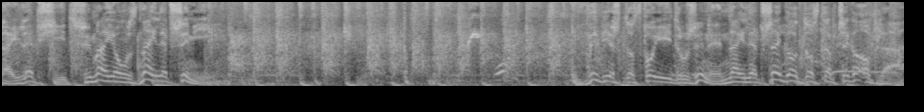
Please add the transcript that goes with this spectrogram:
Najlepsi trzymają z najlepszymi. Wybierz do swojej drużyny najlepszego dostawczego Opla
